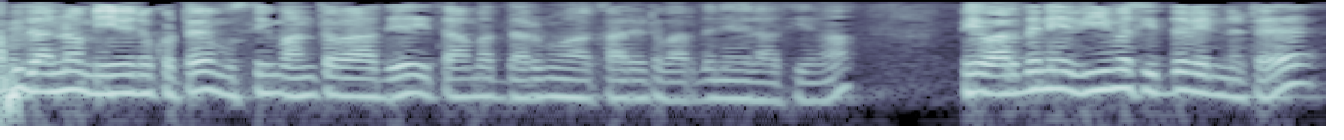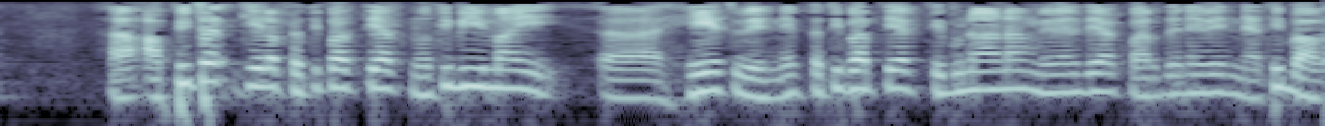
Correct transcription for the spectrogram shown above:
අපි දන්නවා මේ වෙනකොට මුස්ලිම් අන්තවාදය ඉතාමත් දරුණු ආකාරයට වර්ධනය වෙලා තියෙනවා. මේ වර්ධනය වීම සිද්ධ වෙන්නට අපිට කියලා ප්‍රතිපත්තියක් නොතිබීමයි හේතු වෙන්නේ. ප්‍රතිපත්තියක් තිබුණා නම් මෙවැනි දෙයක් වර්ධනය වෙන්නේ නැති බව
